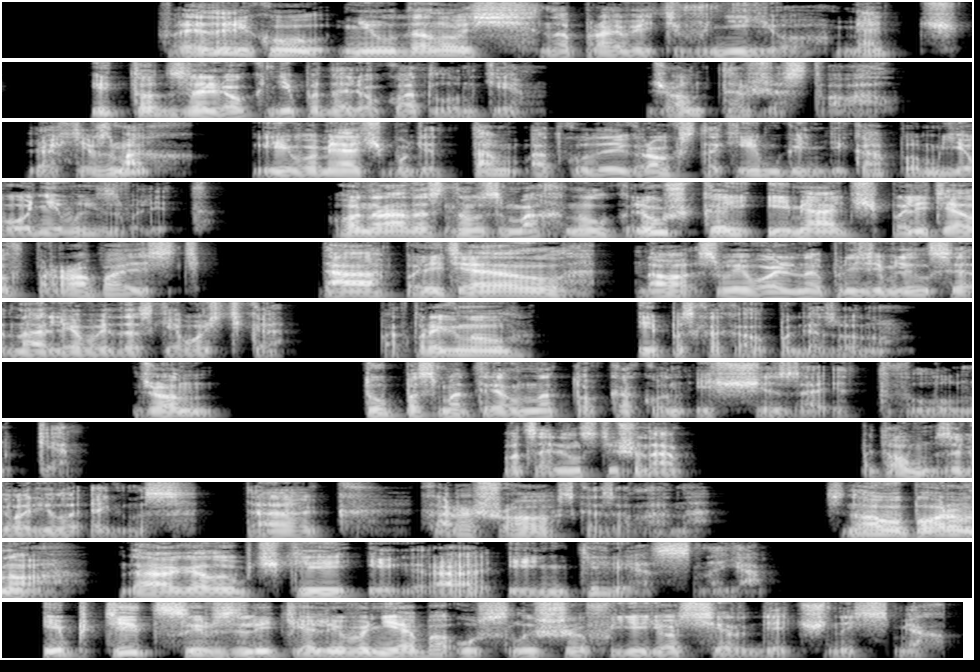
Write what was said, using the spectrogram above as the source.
Фредерику не удалось направить в нее мяч, и тот залег неподалеку от лунки. Джон торжествовал. Легкий взмах, и его мяч будет там, откуда игрок с таким гандикапом его не вызволит. Он радостно взмахнул клюшкой, и мяч полетел в пропасть. Да, полетел, но своевольно приземлился на левой доске мостика, подпрыгнул и поскакал по газону. Джон тупо смотрел на то, как он исчезает в лунке. Воцарилась тишина. Потом заговорила Эгнес. — Так, хорошо, — сказала она. — Снова поровну. Да, голубчики, игра интересная. И птицы взлетели в небо, услышав ее сердечный смех.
